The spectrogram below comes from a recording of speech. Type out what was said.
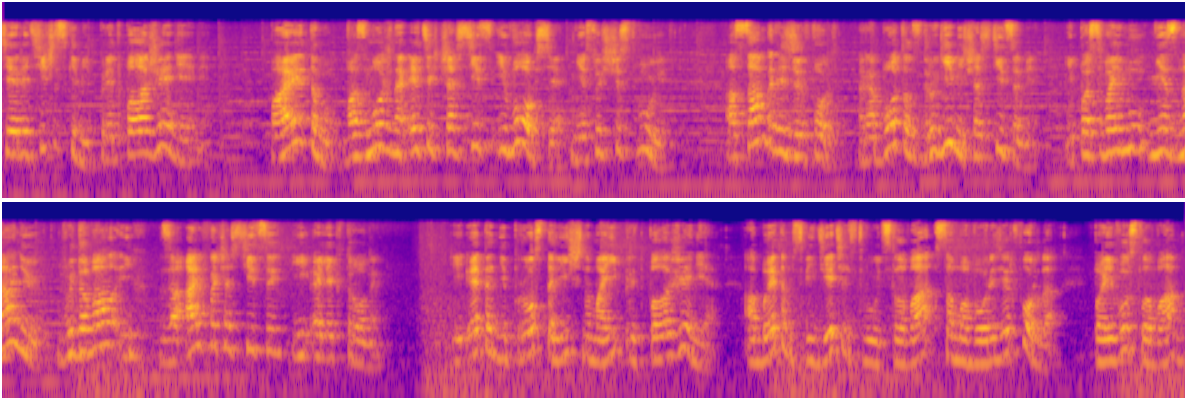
теоретическими предположениями. Поэтому, возможно, этих частиц и вовсе не существует. А сам Резерфорд работал с другими частицами и по своему незнанию выдавал их за альфа-частицы и электроны. И это не просто лично мои предположения. Об этом свидетельствуют слова самого Резерфорда. По его словам,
